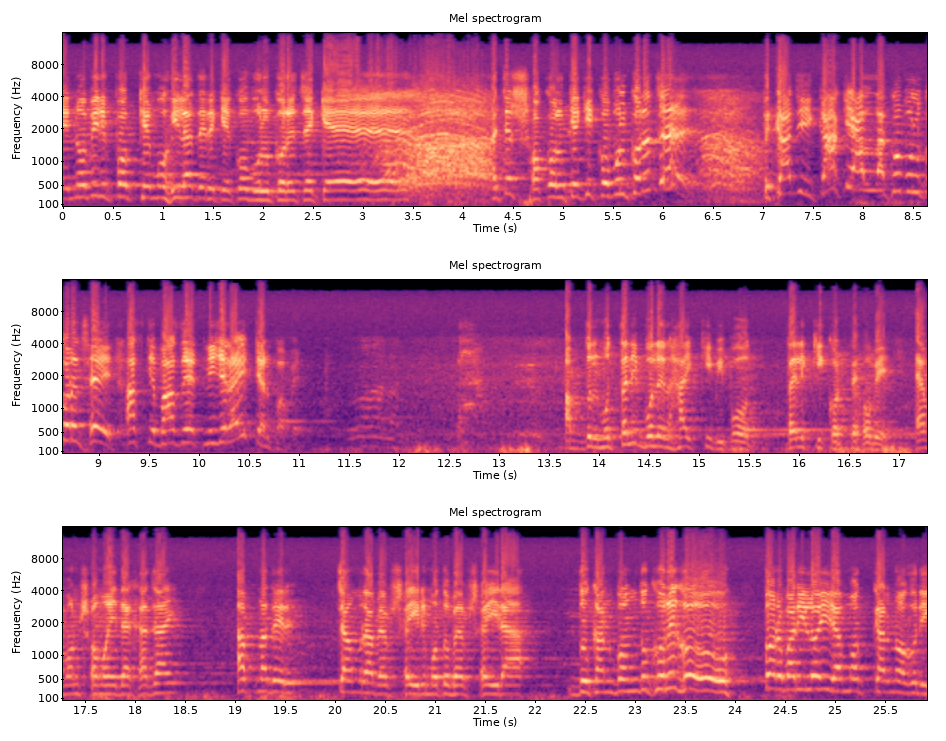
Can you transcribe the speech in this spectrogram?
এই নবীর পক্ষে মহিলাদেরকে কবুল করেছে কে? আচ্ছা সকলকে কি কবুল করেছে? কাজী, কাকে আল্লাহ কবুল করেছে? আজকে বাজেট নিজেরাই টের পাবে আব্দুল মুত্তালিব বলেন, হাই, কি বিপদ? তাহলে কি করতে হবে? এমন সময় দেখা যায়, আপনাদের চামড়া ব্যবসায়ীর মতো ব্যবসায়ীরা দোকান বন্ধ করে গো। তরবারি লইয়া মক্কার নগরী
